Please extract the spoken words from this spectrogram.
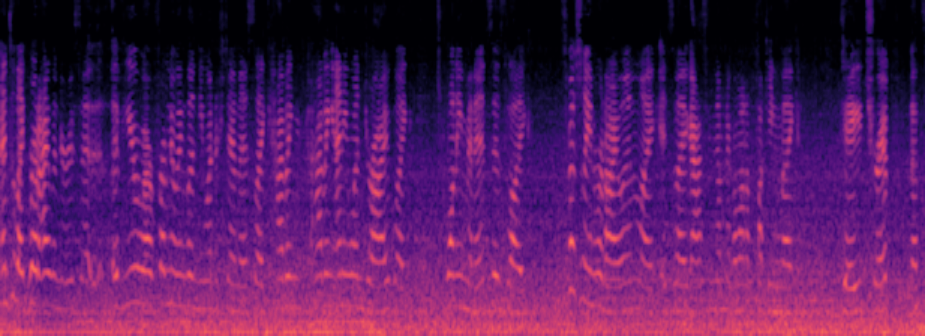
And to like Rhode Islanders, uh, if you are from New England, you understand this. Like having having anyone drive like 20 minutes is like, especially in Rhode Island, like it's like asking them to go on a fucking like day trip that's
